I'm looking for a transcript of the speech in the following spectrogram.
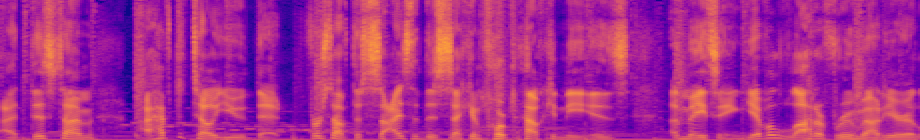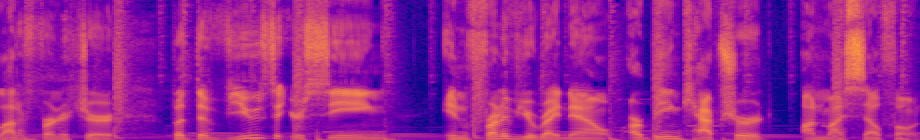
at this time, I have to tell you that first off, the size of this second floor balcony is amazing. You have a lot of room out here, a lot of furniture, but the views that you're seeing in front of you right now are being captured on my cell phone.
